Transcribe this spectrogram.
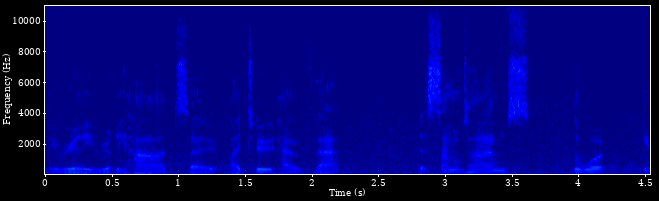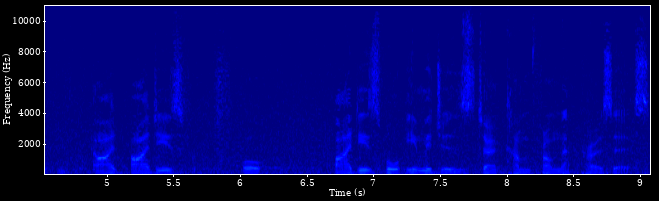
really, really, really hard. So I do have that. But sometimes the work, it, I, ideas for ideas for images don't come from that process.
